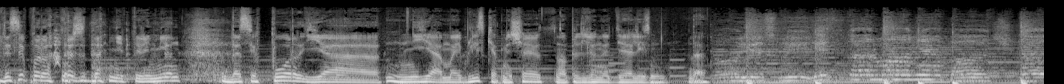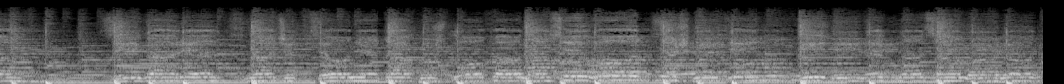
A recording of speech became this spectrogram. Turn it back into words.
до сих пор в ожидании перемен. До сих пор я, не я, мои близкие отмечают определенный идеализм, да. Но если есть в кармане пачка сигарет, значит все не так уж плохо на сегодняшний день. И билет на самолет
